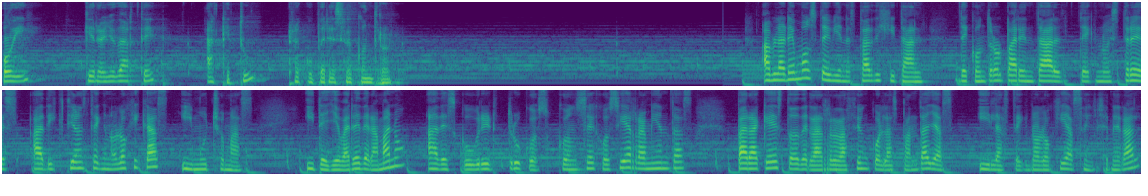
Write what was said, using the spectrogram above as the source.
Hoy quiero ayudarte a que tú recuperes el control. Hablaremos de bienestar digital, de control parental, tecnoestrés, adicciones tecnológicas y mucho más. Y te llevaré de la mano a descubrir trucos, consejos y herramientas para que esto de la relación con las pantallas y las tecnologías en general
